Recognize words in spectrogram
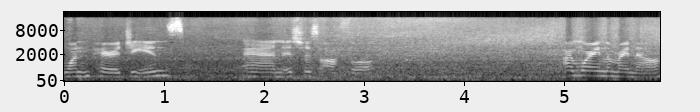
one pair of jeans and it's just awful. I'm wearing them right now.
